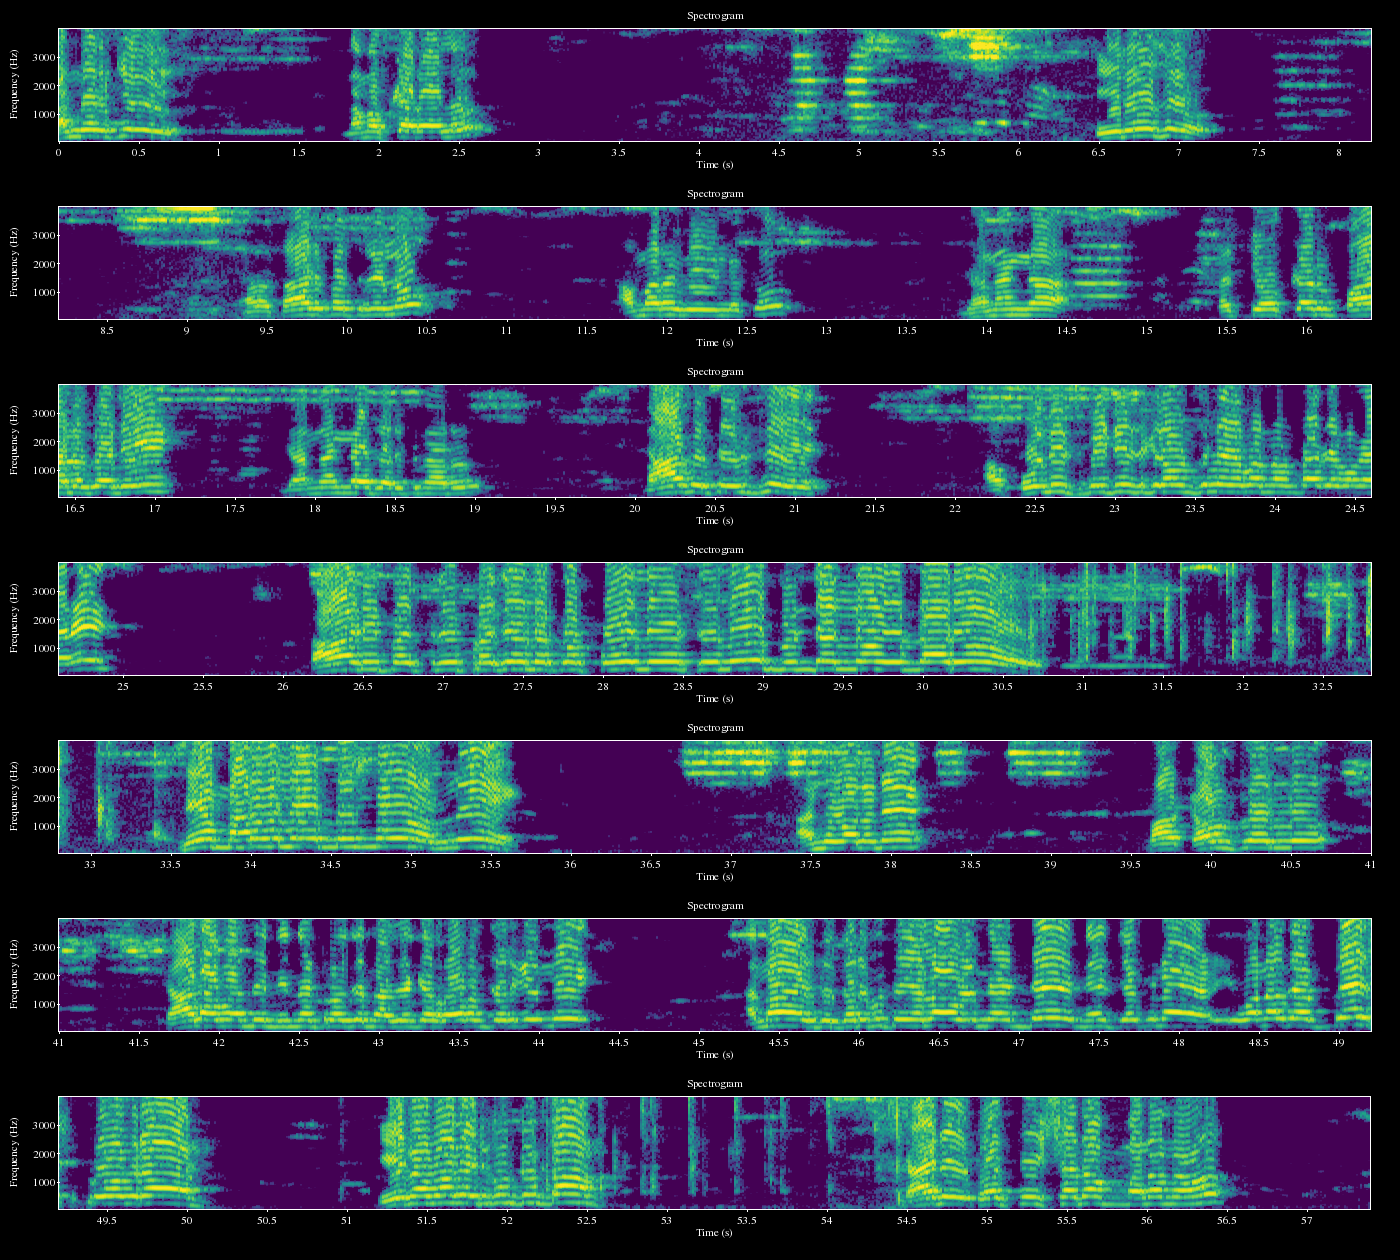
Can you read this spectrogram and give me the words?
అందరికీ నమస్కారాలు. ఈరోజు మన తాడిపత్రిలో అమరవీరులకు ఘనంగా ప్రతి ఒక్కరు పాల్గొని ఘనంగా జరిపినారు. నాకు తెలిసి ఆ పోలీస్ మీటింగ్స్ గ్రౌండ్స్లో ఏమన్నా ఉంటుందేమో కానీ తాడిపత్రి ప్రజలకు పోలీసులు గుండెల్లో ఉన్నారు. మేము మరవలేం మిమ్మల్ని అందువలనే మా కౌన్సిలర్లు చాలా మంది నిన్నటి రోజు నా దగ్గర రావడం జరిగింది. అన్న ఇది జరిగితే ఎలా ఉంది అంటే నేను చెప్పిన one of the best program ఏమేమో పెట్టుకుంటుంటాం. కానీ ప్రతి క్షణం మనను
